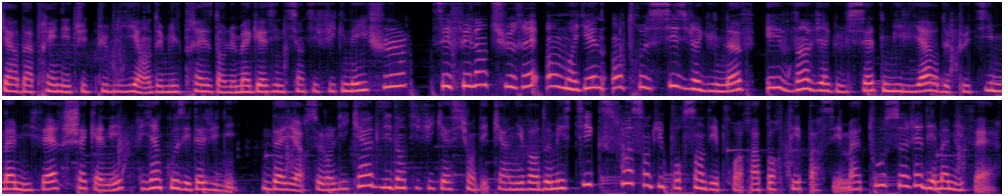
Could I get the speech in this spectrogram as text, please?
car d'après une étude publiée en 2013 dans le magazine scientifique Nature, ces félins tueraient en moyenne entre 6,9 et 20,7 milliards de petits mammifères chaque année, rien qu'aux États-Unis. D'ailleurs, selon l'ICAD, l'identification des carnivores domestiques, 68% des proies rapportées par ces matous seraient des mammifères.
